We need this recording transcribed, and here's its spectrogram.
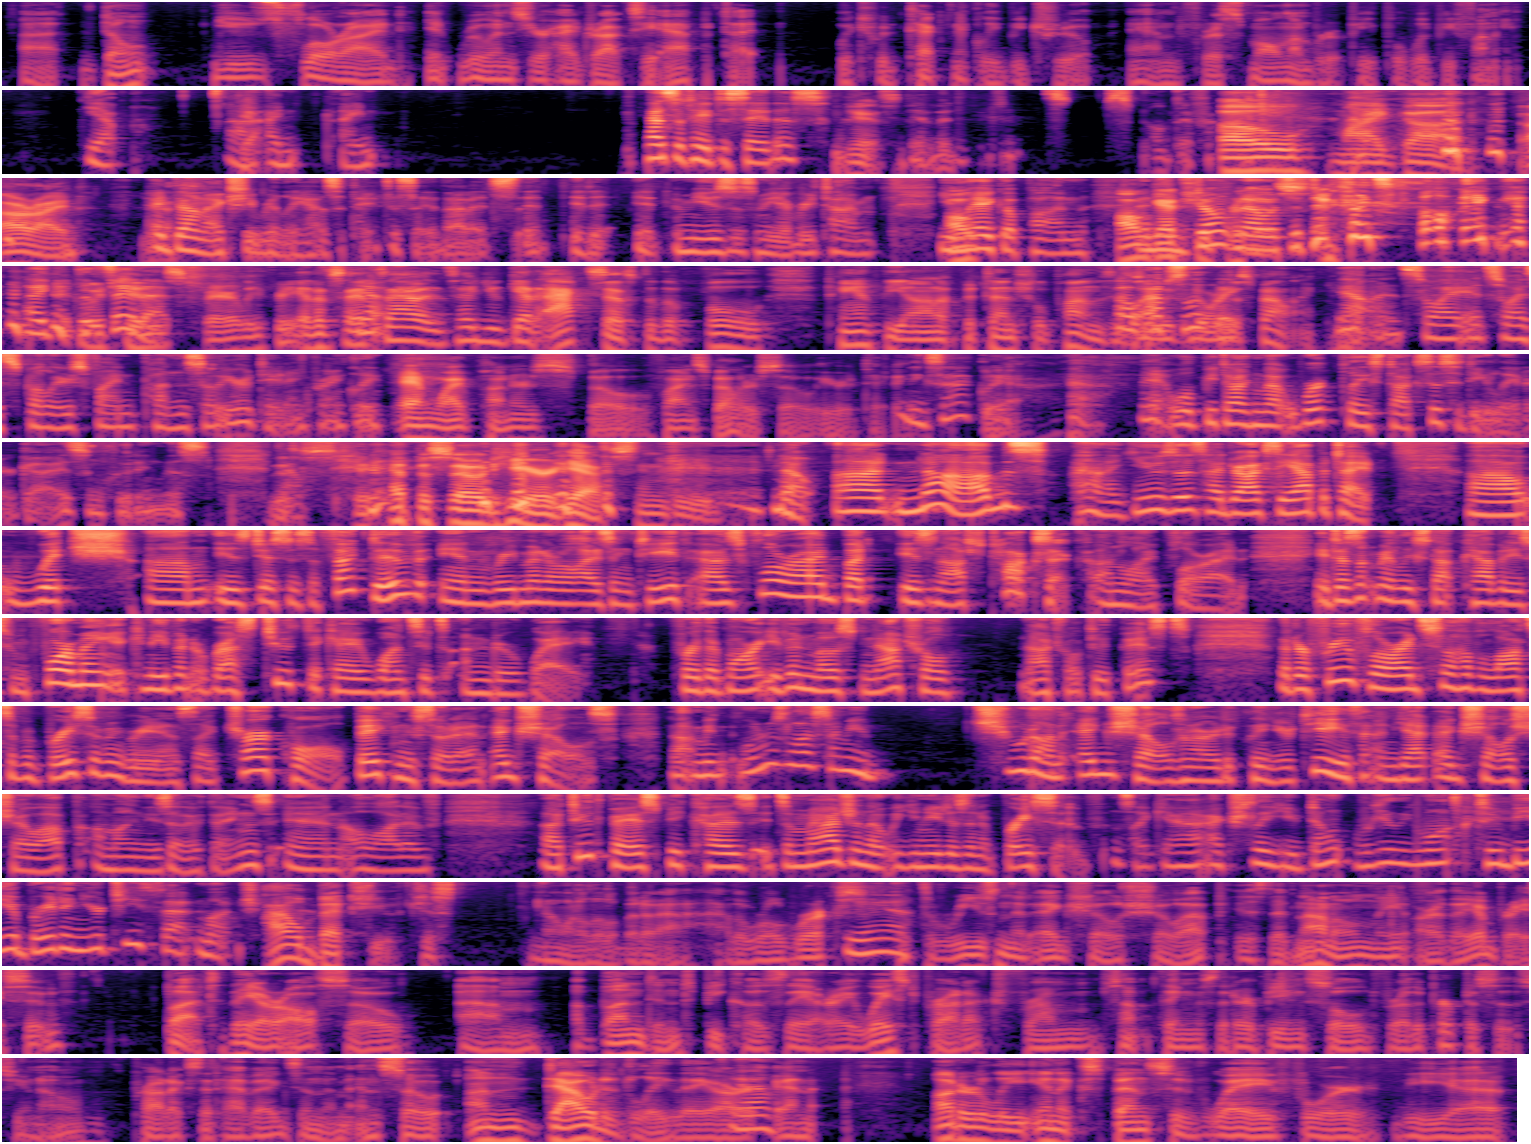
uh, "Don't use fluoride; it ruins your hydroxyapatite," which would technically be true, and for a small number of people would be funny. Yep. Uh, I, I hesitate to say this. Yes. Yeah, but it's spelled different. Oh my God! All right. I don't actually really hesitate to say that. It's it it, it amuses me every time you I'll- make a pun I'll and you you don't know it's a different spelling. I get to Which say is that. fairly free. And that's, that's, Yeah. how, that's how you get access to the full pantheon of potential puns. Is Oh, absolutely. the spelling. Yeah, it's why it's why spellers find puns so irritating, frankly. And why punners spell find spellers so irritating. Exactly. Yeah. Yeah. Yeah. We'll be talking about workplace toxicity later, guys, including this. This episode here, yes, indeed. No, uh, NOBS uses hydroxyapatite, uh, which um, is just as effective in remineralizing teeth as fluoride, but is not toxic, unlike fluoride. It doesn't really stop cavities from forming. It can even arrest tooth decay once it's underway. Furthermore, even most natural natural toothpastes that are free of fluoride still have lots of abrasive ingredients like charcoal, baking soda, and eggshells. Now, I mean, when was the last time you chewed on eggshells in order to clean your teeth, and yet eggshells show up among these other things in a lot of uh, toothpaste because it's imagined that what you need is an abrasive. It's like, yeah, actually, you don't really want to be abrading your teeth that much. I'll bet you, just knowing a little bit about how the world works, Yeah. that the reason that eggshells show up is that not only are they abrasive, but they are also um, abundant because they are a waste product from some things that are being sold for other purposes, you know, products that have eggs in them. And so undoubtedly they are Yeah. an utterly inexpensive way for the uh,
